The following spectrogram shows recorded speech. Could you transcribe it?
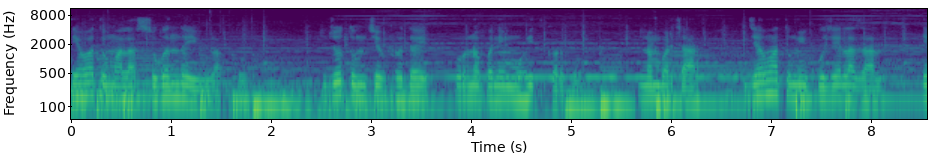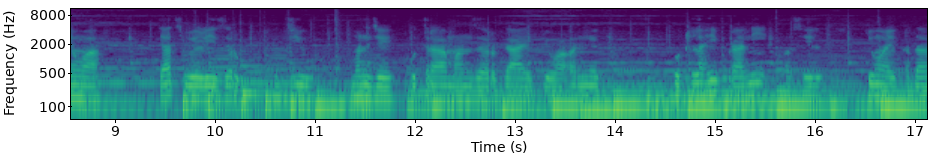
तेव्हा तुम्हाला सुगंध येऊ लागतो जो तुमचे हृदय पूर्णपणे मोहित करतो. नंबर चार जेव्हा तुम्ही पूजेला जाल तेव्हा त्याच वेळी जर जीव म्हणजे कुत्रा मांजर गाय किंवा अन्य कुठलाही प्राणी असेल किंवा एखादा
